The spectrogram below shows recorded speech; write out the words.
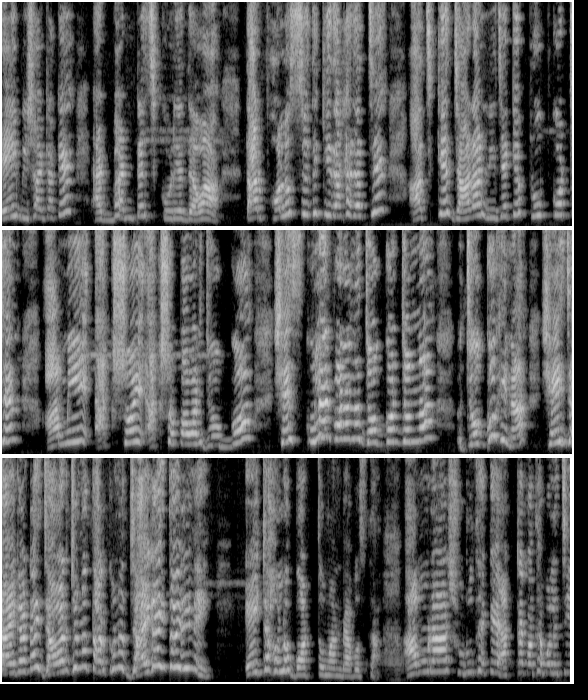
এই বিষয়টাকে অ্যাডভান্টেজ করে দেওয়া। তার ফলশ্রুতি কি দেখা যাচ্ছে? আজকে যারা নিজেকে প্রুভ করছেন, আমি একশোই একশো পাওয়ার যোগ্য, সেই স্কুলের পড়ানোর যোগ্যর জন্য, যোগ্য কিনা, সেই জায়গাটায় যাওয়ার জন্য তার কোনো জায়গাই তৈরি নেই। এইটা হলো বর্তমান ব্যবস্থা। আমরা শুরু থেকে একটা কথা বলেছি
